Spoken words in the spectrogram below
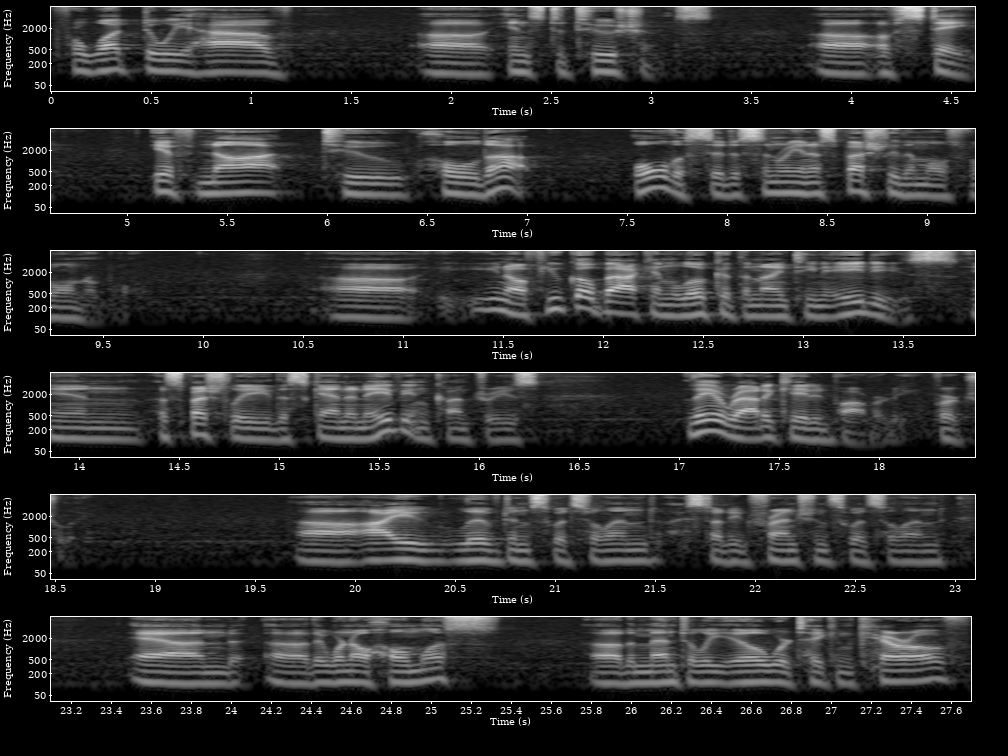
For what do we have uh, institutions uh, of state, if not to hold up all the citizenry and especially the most vulnerable? Uh, you know, if you go back and look at the 1980s in especially the Scandinavian countries, they eradicated poverty virtually. Uh, I lived in Switzerland. I studied French in Switzerland, and uh, there were no homeless. Uh, the mentally ill were taken care of.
